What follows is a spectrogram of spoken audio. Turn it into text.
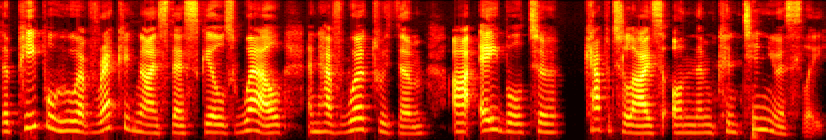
The people who have recognized their skills well and have worked with them are able to capitalize on them continuously.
